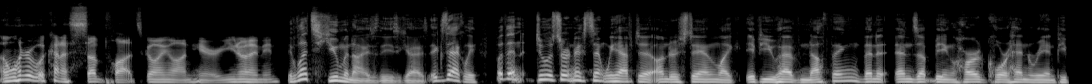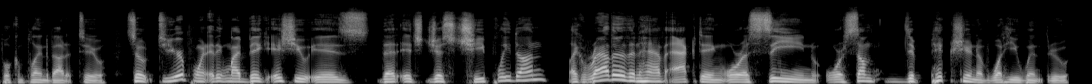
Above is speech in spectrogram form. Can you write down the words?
I wonder what kind of subplots going on here. You know what I mean? Let's humanize these guys. Exactly. But then to a certain extent, we have to understand like if you have nothing, then it ends up being hardcore Henry and people complain about it too. So to your point, I think my big issue is that it's just cheaply done. Like rather than have acting or a scene or some depiction of what he went through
